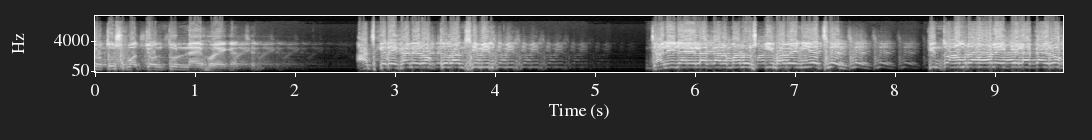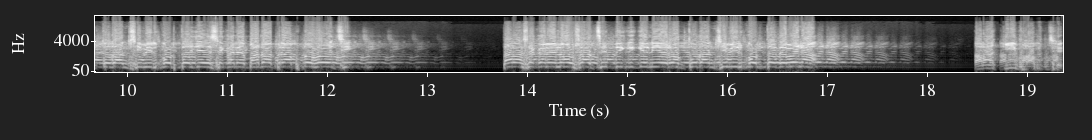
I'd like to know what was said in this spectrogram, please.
চতুষ্পদ জন্তুর ন্যায় হয়ে গেছেন। আজকের এখানে রক্তদান শিবির, জানি না এলাকার মানুষ কীভাবে নিয়েছেন, কিন্তু আমরা অনেক এলাকায় রক্তদান শিবির করতে যেয়ে সেখানে বাধাপ্রাপ্ত হয়েছি। তারা সেখানে নৌসাদ সিদ্দিকীকে নিয়ে রক্তদান শিবির করতে দেবে না। তারা কি ভাবছে?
